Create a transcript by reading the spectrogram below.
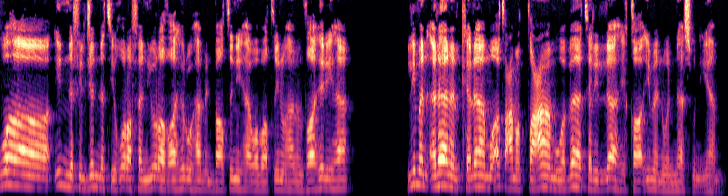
وإن في الجنة غرفا يرى ظاهرها من باطنها وباطنها من ظاهرها. لمن ألان الكلام وأطعم الطعام وبات لله قائما والناس نيام.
